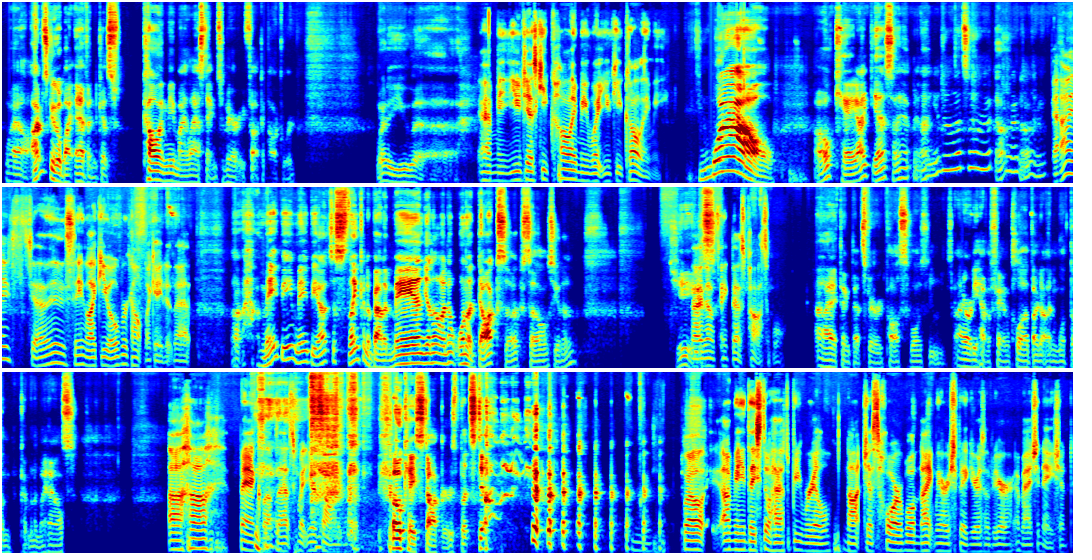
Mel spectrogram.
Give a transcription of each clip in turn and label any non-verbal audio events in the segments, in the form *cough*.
Well, I'm just gonna go by Evan because calling me my last name's very fucking awkward. What are you? uh I mean, you just keep calling me what you keep calling me. Wow. Okay, I guess I have. Uh, you know, that's all right. All right. All right. I uh, it seemed like you overcomplicated that. Uh, maybe, maybe. I was just thinking about it, man. You know, I don't want to dox ourselves. You know. Jeez. I don't think that's possible. I think that's very possible. I already have a fan club. I don't, I don't want them coming to my house. Uh huh. Fan club. That's what you're calling it. *laughs* okay, stalkers, but still. *laughs* Well, I mean, they still have to be real, not just horrible, nightmarish figures of your imagination.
